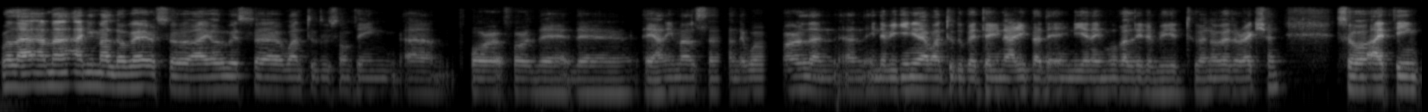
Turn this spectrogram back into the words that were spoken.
Well, I'm an animal lover, so I always uh, want to do something um, for for the, the, the animals and the world. And and in the beginning, I want to do veterinary, but in the end, I move a little bit to another direction. So I think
